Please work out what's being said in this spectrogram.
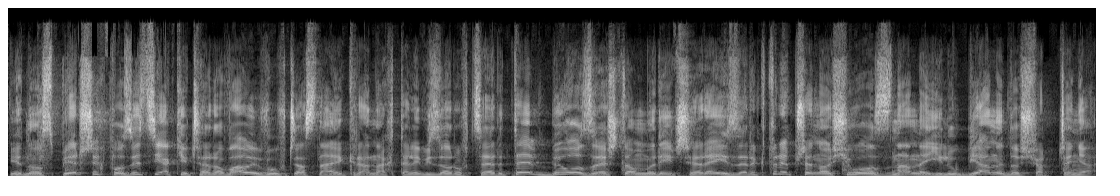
Jedną z pierwszych pozycji, jakie czarowały wówczas na ekranach telewizorów CRT było zresztą Ridge Razer, które przenosiło znane i lubiane doświadczenia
